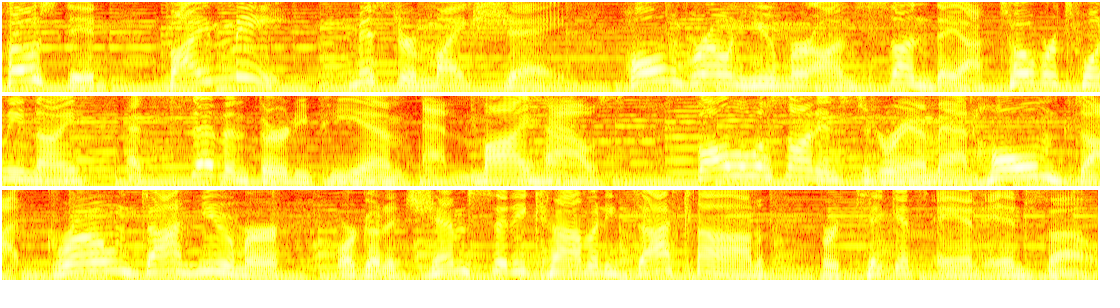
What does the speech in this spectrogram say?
Hosted by me, Mr. Mike Shea. Homegrown Humor on Sunday, October 29th at 7:30 p.m. at my house. Follow us on Instagram at home.grown.humor or go to gemcitycomedy.com for tickets and info.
